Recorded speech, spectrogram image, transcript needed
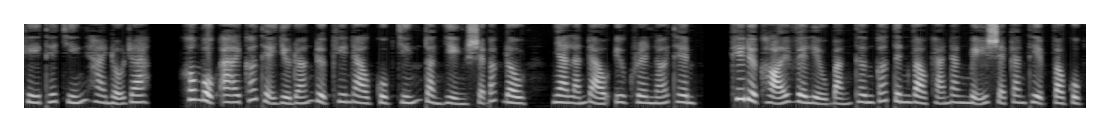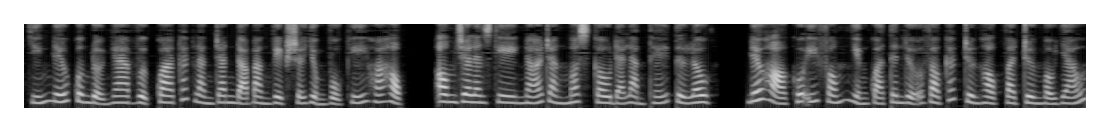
khi Thế chiến hai nổ ra. Không một ai có thể dự đoán được khi nào cuộc chiến toàn diện sẽ bắt đầu, nhà lãnh đạo Ukraine nói thêm. Khi được hỏi về liệu bản thân có tin vào khả năng Mỹ sẽ can thiệp vào cuộc chiến nếu quân đội Nga vượt qua các làn ranh đỏ bằng việc sử dụng vũ khí hóa học, ông Zelensky nói rằng Moscow đã làm thế từ lâu. Nếu họ cố ý phóng những quả tên lửa vào các trường học và trường mẫu giáo,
